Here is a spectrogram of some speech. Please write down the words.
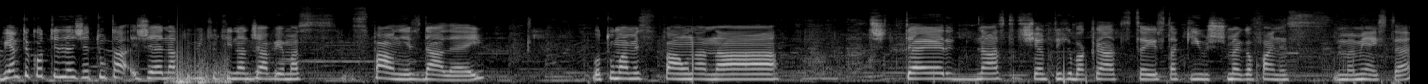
wiem tylko tyle, że tutaj, że na Tubi Tuti na Javie ma spawn jest dalej. Bo tu mamy spawna na 14 tysięcznej chyba kratce. Jest taki już mega fajne miejsce.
